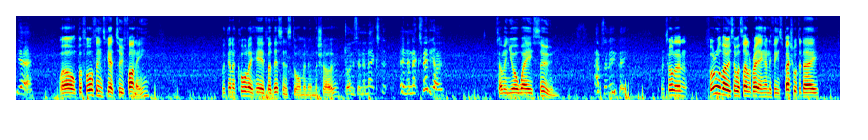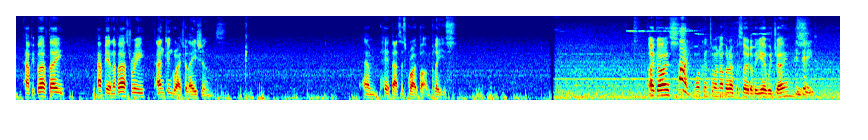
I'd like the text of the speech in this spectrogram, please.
yeah. Well, before things get too funny, we're going to call it here for this instalment in the show. Join us in the next in the next video. Coming your way soon. Absolutely. Until then, for all those who are celebrating anything special today, happy birthday, happy anniversary, and congratulations. And hit that subscribe button, please. Hi guys. Hi. Welcome to another episode of A Year with James. Indeed.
